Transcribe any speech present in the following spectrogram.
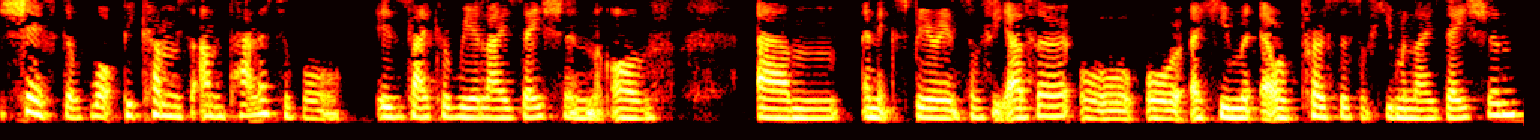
shift of what becomes unpalatable is like a realization of um, an experience of the other or, or a human or process of humanization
